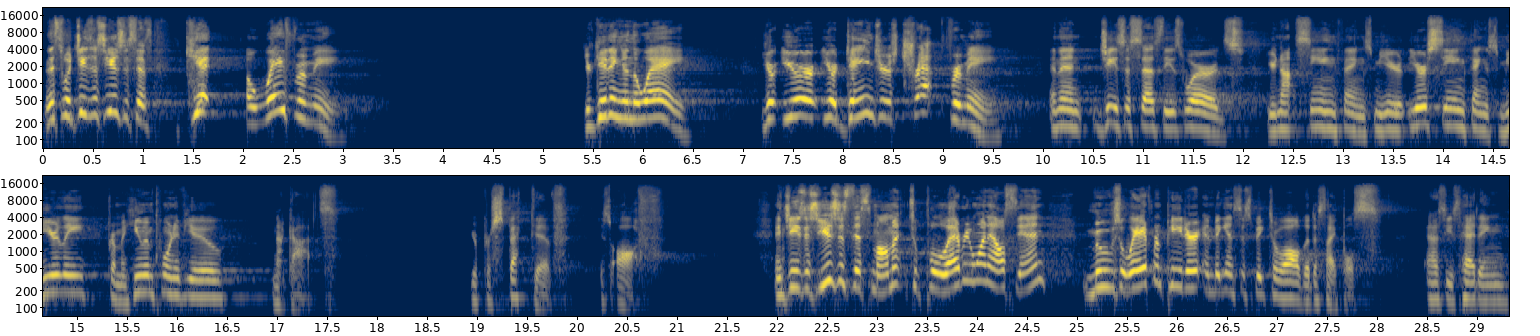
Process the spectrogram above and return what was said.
And this is what Jesus uses. Says, Get away from me. You're getting in the way. You're, you're, you're a dangerous trap for me. And then Jesus says these words You're not seeing things, mere, you're seeing things merely from a human point of view, not God's. Your perspective is off. And Jesus uses this moment to pull everyone else in, moves away from Peter, and begins to speak to all the disciples as he's heading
